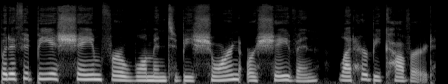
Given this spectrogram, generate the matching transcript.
But if it be a shame for a woman to be shorn or shaven, let her be covered.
